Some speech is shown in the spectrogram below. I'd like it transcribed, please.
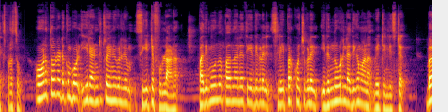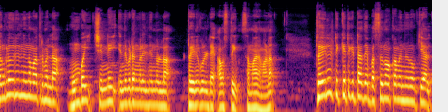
എക്സ്പ്രസും. ഓണത്തോടടുക്കുമ്പോൾ ഈ രണ്ട് ട്രെയിനുകളിലും സീറ്റ് ഫുള്ളാണ്. പതിമൂന്ന് പതിനാല് തീയതികളിൽ സ്ലീപ്പർ കോച്ചുകളിൽ ഇരുന്നൂറിലധികമാണ് വെയിറ്റിംഗ് ലിസ്റ്റ്. ബംഗളൂരിൽ നിന്ന് മാത്രമല്ല മുംബൈ ചെന്നൈ എന്നിവിടങ്ങളിൽ നിന്നുള്ള ട്രെയിനുകളുടെ അവസ്ഥയും സമാനമാണ്. ട്രെയിനിൽ ടിക്കറ്റ് കിട്ടാതെ ബസ് നോക്കാമെന്ന് നോക്കിയാൽ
